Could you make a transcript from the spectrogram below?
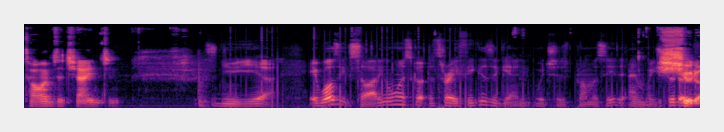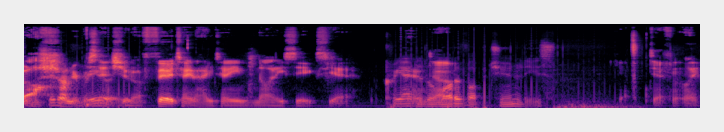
times are changing. It's a new year. It was exciting. Almost got to three figures again, which is promising. And we Should have, have, should have 100% really should have. 13, 18, 96, yeah. created And, a uh, lot of opportunities. Yeah, definitely.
